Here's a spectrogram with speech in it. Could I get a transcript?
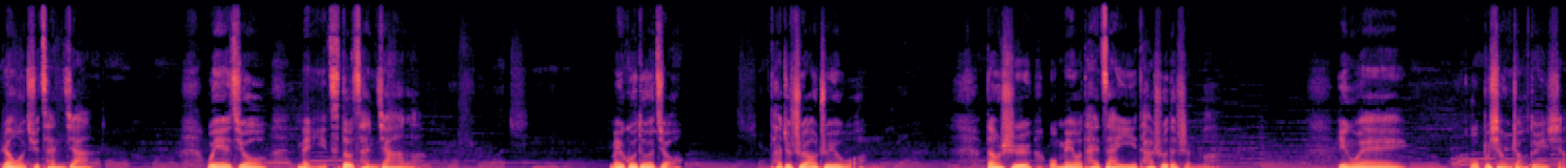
让我去参加。我也就每一次都参加了。没过多久，他就说要追我。当时我没有太在意他说的什么，因为我不想找对象。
